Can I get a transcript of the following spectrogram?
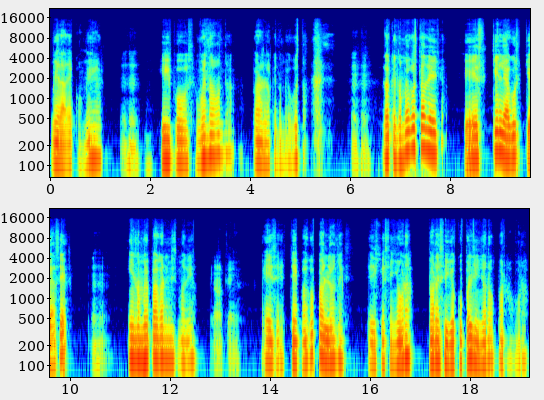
me da de comer, y pues, buena onda, pero lo que no me gusta, lo que no me gusta de ella es que le hago el que hacer y no me paga el mismo día. Ok. Me dice, te pago para el lunes. Le dije, señora, pero si yo ocupo el dinero para ahora.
